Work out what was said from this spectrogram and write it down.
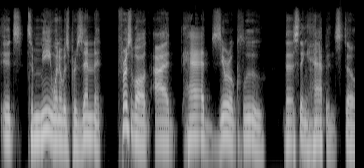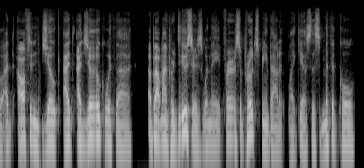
it's to me when it was presented. First of all, I had zero clue this thing happens. So I, often joke. I, I joke with uh, about my producers when they first approached me about it. Like, yes, this mythical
